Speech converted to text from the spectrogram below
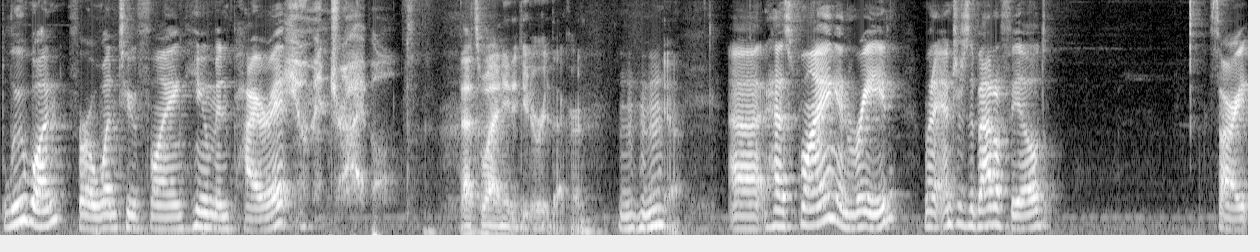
Blue one for a one-two flying human pirate. Human tribal. That's why I needed you to read that card. Mm-hmm. Yeah. Uh, it has flying and raid. When it enters the battlefield, sorry,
